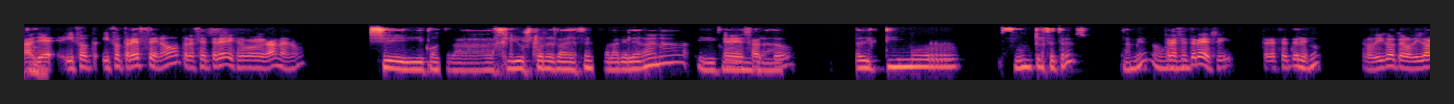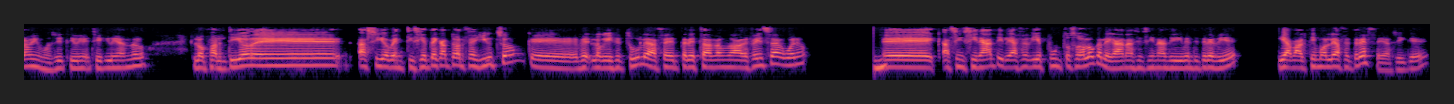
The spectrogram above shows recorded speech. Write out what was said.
ayer hizo, hizo 13, ¿no? 13-3 creo que gana, ¿no? Sí, contra Houston es la defensa la que le gana y contra Exacto. Baltimore fue un 13-3 también. ¿o? 13-3, sí. Sí, 13-3. ¿no? Te lo digo, te lo digo ahora mismo, sí, estoy, estoy mirándolo. Los partidos de ha sido 27-14 Houston, que lo que dices tú, le hace tres touchdowns a la defensa, bueno. Eh, a Cincinnati le hace 10 puntos solo, que le gana a Cincinnati 23-10, y a Baltimore le hace 13, así que,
